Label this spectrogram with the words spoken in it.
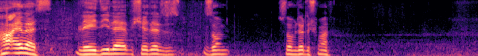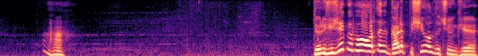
Ha evet. Lady ile bir şeyler z- zom zombiler düşman. Aha. Dönüşecek mi bu? Orada bir garip bir şey oldu çünkü.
